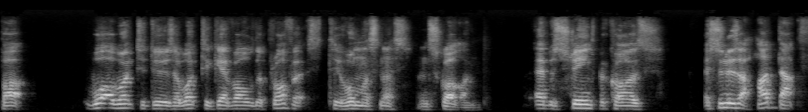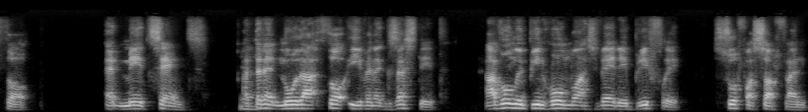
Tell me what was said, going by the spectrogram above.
but what I want to do is I want to give all the profits to homelessness in Scotland. It was strange because as soon as I had that thought, it made sense. Yeah. I didn't know that thought even existed. I've only been homeless very briefly, sofa surfing,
